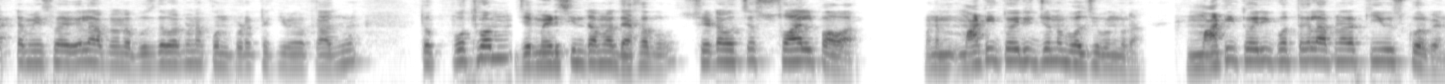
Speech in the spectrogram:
একটা মিস হয়ে গেলে আপনারা বুঝতে পারবেন না কোন প্রোডাক্টটা কীভাবে কাজ হয়। তো প্রথম যে মেডিসিনটা আমরা দেখাবো, সেটা হচ্ছে সয়েল পাওয়ার মানে মাটি তৈরির জন্য বলছি বন্ধুরা, মাটি তৈরি করতে গেলে আপনারা কি ইউজ করবেন?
